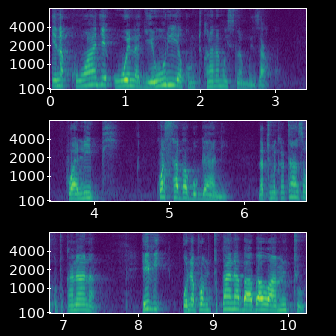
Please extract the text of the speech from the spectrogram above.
Inakuwaje uwe na jeuri ya kumtukana mwislamu mwenzako? Kwa lipi? Kwa sababu gani? Na tumekatazwa kutukanana. Hivi unapomtukana baba wa mtu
